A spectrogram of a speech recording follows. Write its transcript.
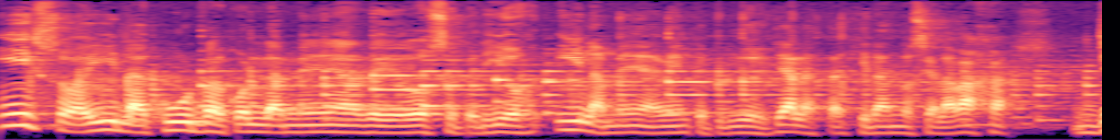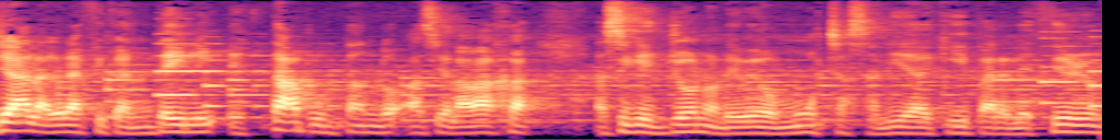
Hizo ahí la curva con la media de 12 periodos y la media de 20 periodos ya la está girando hacia la baja, ya la gráfica en daily está apuntando hacia la baja, así que yo no le veo mucha salida aquí para el Ethereum.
